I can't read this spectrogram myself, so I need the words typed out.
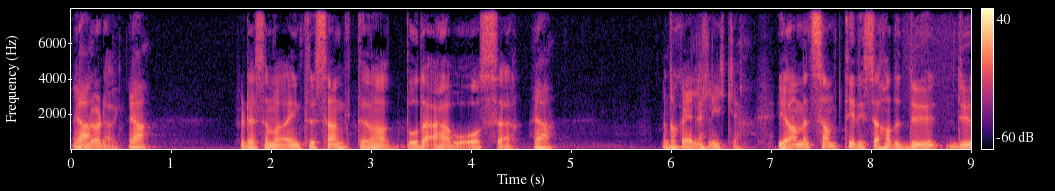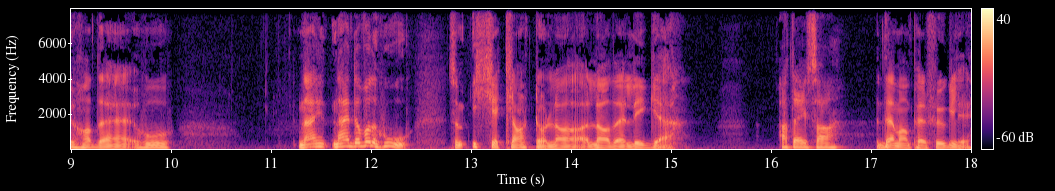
Ja. lørdag. Ja, For det som var interessant, det var at både jeg og Åse ja. Men dere er litt like. Ja, men samtidig så hadde du Du hadde hun Nei, nei, da var det hun som ikke klarte å la, la det ligge. At jeg sa Det med Per Fugli.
